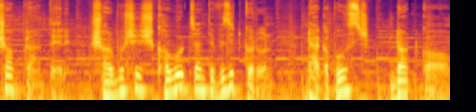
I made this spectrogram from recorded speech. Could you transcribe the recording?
সব প্রান্তের সর্বশেষ খবর জানতে ভিজিট করুন ঢাকা পোস্ট ডট কম।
